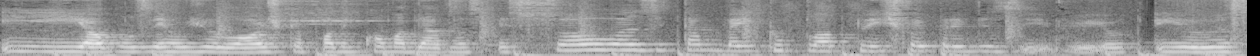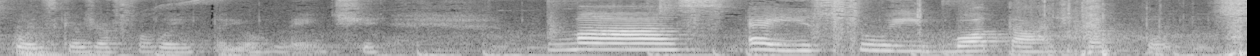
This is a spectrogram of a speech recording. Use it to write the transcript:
e alguns erros de lógica podem incomodar algumas pessoas e também que o plot twist foi previsível e as coisas que eu já falei anteriormente. Mas é isso e boa tarde para todos.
